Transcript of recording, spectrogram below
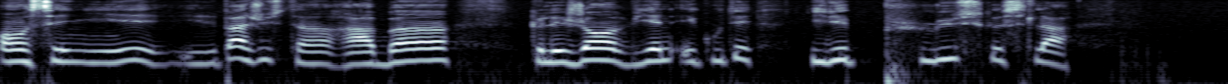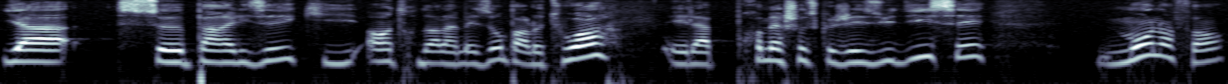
enseigner, il n'est pas juste un rabbin que les gens viennent écouter, il est plus que cela. Il y a ce paralysé qui entre dans la maison par le toit, et la première chose que Jésus dit, c'est Mon enfant,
